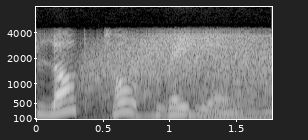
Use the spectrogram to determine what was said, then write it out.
Blog Talk Radio.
